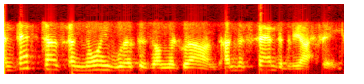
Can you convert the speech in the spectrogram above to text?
And that does annoy workers on the ground, understandably, I think.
